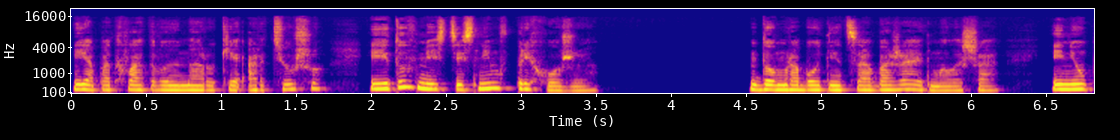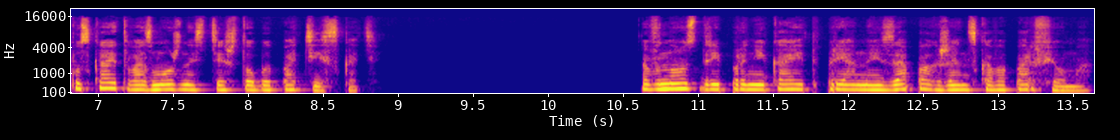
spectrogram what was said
Я подхватываю на руки Артюшу и иду вместе с ним в прихожую. Домработница обожает малыша и не упускает возможности, чтобы потискать. В ноздри проникает пряный запах женского парфюма.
